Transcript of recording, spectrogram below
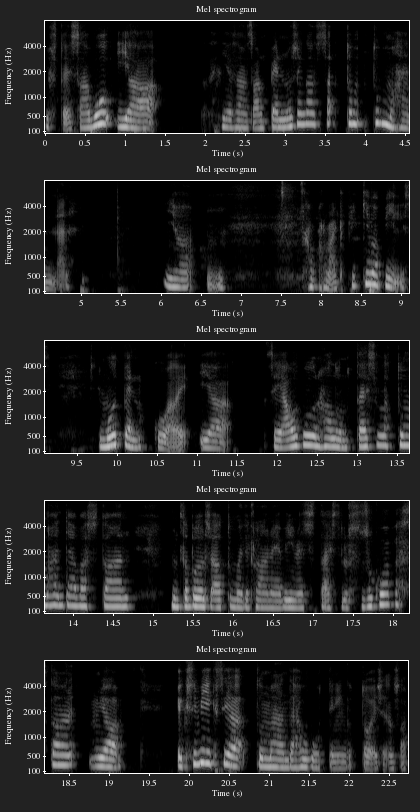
just toi Savu ja, ja se on saanut Pennusen kanssa tum, tumma hännän. Ja mm, se on varmaan aika kiva fiilis. Ja muut pennut kuoli ja se ei alkuun halunnut taistella tummahäntää vastaan, mutta lopulta auttoi muita klaaneja viimeisessä taistelussa sukua vastaan. Ja yksi viiksi ja tummahäntä hukutti niin toisensa.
